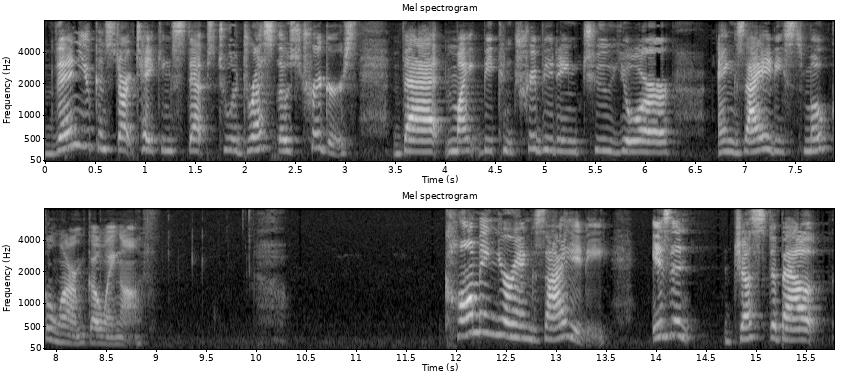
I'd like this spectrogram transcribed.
then you can start taking steps to address those triggers that might be contributing to your anxiety smoke alarm going off. Calming your anxiety isn't just about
